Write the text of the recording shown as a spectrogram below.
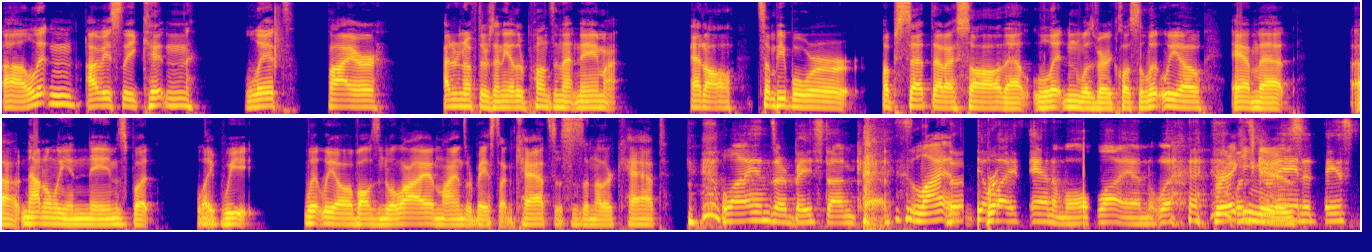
Uh Litten, obviously kitten, lit, fire, I don't know if there's any other puns in that name at all. Some people were upset that I saw that Litten was very close to Litleo, and that uh, not only in names, but like we Litleo evolves into a lion. Lions are based on cats. This is another cat. Lions are based on cats. Lion. the real life animal lion Breaking was news. created based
